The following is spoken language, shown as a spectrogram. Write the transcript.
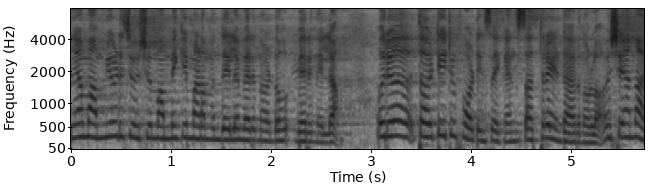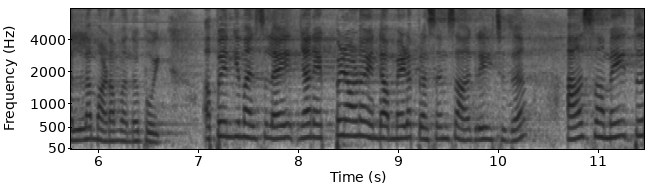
ഞാൻ മമ്മിയോട് ചോദിച്ചു മമ്മിക്ക് മണം എന്തെങ്കിലും വരുന്നുണ്ടോ? വരുന്നില്ല. ഒരു തേർട്ടി ടു ഫോർട്ടി സെക്കൻഡ്സ് അത്രേ ഉണ്ടായിരുന്നുള്ളൂ. പക്ഷേ ഞാൻ നല്ല മണം വന്ന് പോയി. അപ്പോൾ എനിക്ക് മനസ്സിലായി ഞാൻ എപ്പോഴാണോ എന്റെ അമ്മയുടെ പ്രസൻസ് ആഗ്രഹിച്ചത് ആ സമയത്ത്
